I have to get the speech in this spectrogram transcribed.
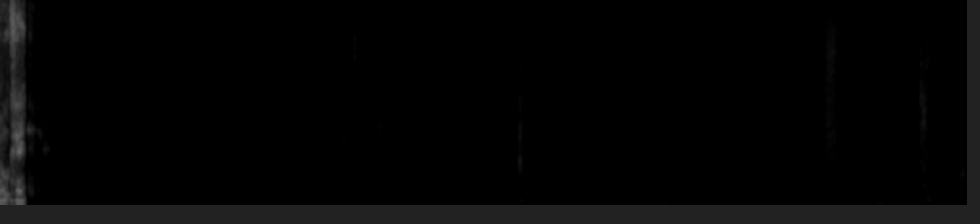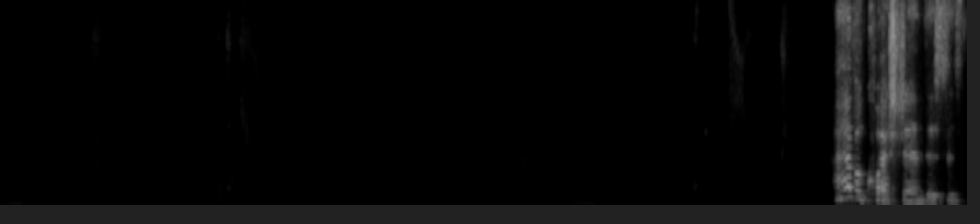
Okay. I have a question. This is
